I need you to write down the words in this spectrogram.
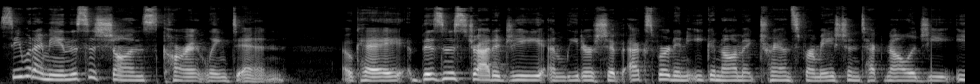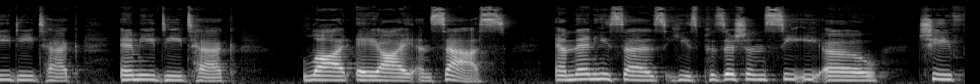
See what I mean? This is Sean's current LinkedIn. Okay, business strategy and leadership expert in economic transformation technology, ED tech, MED tech, LOT AI, and SaaS. And then he says he's positioned CEO, chief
